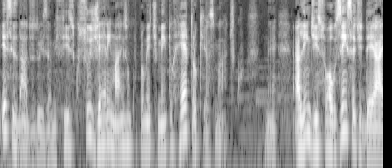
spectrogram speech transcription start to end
Esses dados do exame físico sugerem mais um comprometimento retroquiasmático. Né? Além disso, a ausência de DAR,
